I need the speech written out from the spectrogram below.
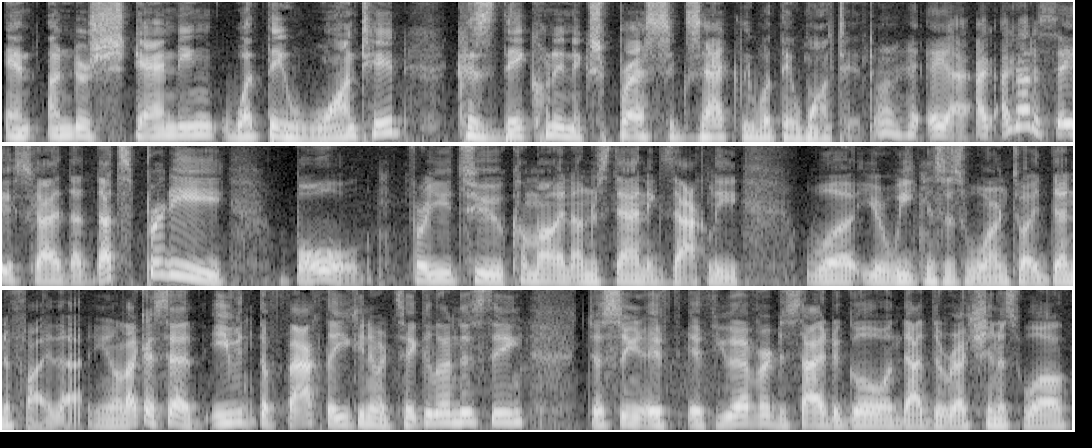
and understanding what they wanted because they couldn't express exactly what they wanted. Oh, Hey, I, I gotta say, Sky, that that's pretty bold for you to come out and understand exactly what your weaknesses were and to identify that. You know, like I said, even the fact that you can articulate on this thing, just so you, if if you ever decide to go in that direction as well,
